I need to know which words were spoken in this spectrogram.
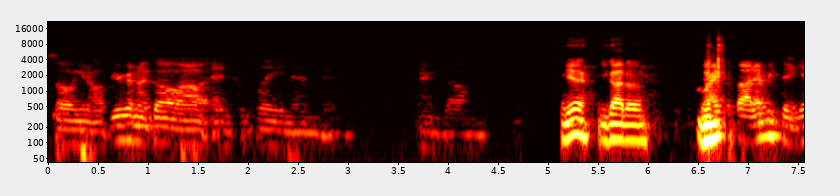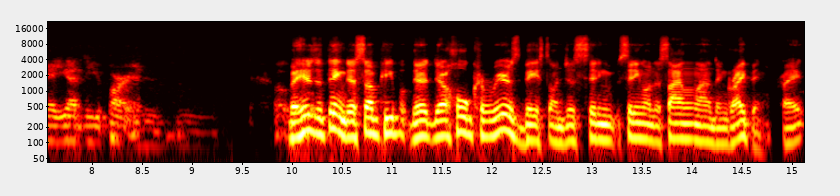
So you know, if you're gonna go out and complain and and, and um, yeah, you gotta write about everything. Yeah, you gotta do your part. And, oh. But here's the thing: there's some people their their whole career is based on just sitting sitting on the sidelines and griping, right?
